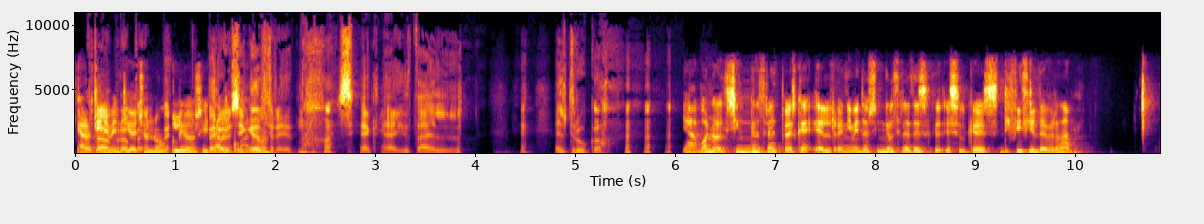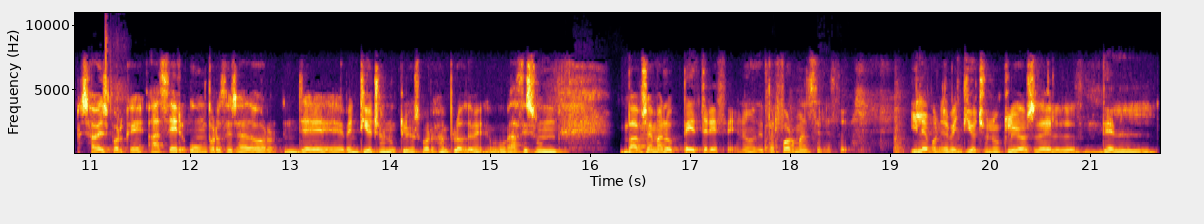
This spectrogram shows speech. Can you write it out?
Claro, tiene 28 núcleos y pero tal. Pero en single thread, ¿no? O sea que ahí está el. el truco. Ya, bueno, el single thread, pero es que el rendimiento single thread es, el que es difícil de verdad. ¿Sabes? Porque hacer un procesador de 28 núcleos, por ejemplo, haces un, vamos a llamarlo P13, ¿no? De Performance 13. Y le pones 28 núcleos del, del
